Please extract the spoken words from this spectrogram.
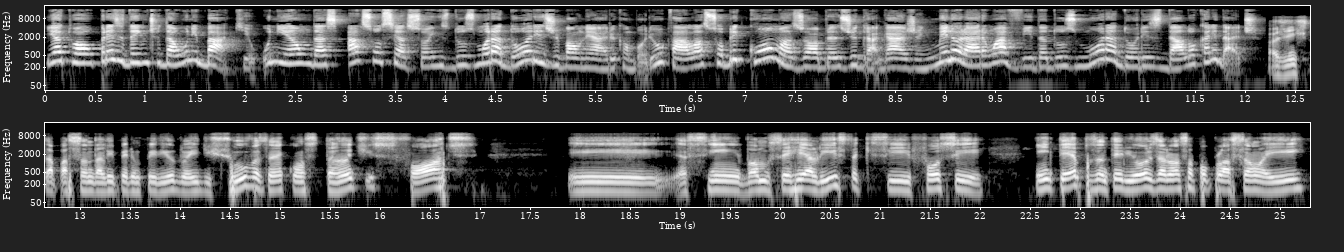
e atual presidente da Unibac, União das Associações dos Moradores de Balneário Camboriú, fala sobre como as obras de dragagem melhoraram a vida dos moradores da localidade. A gente está passando ali por um período aí de chuvas né, constantes, fortes, E assim, vamos ser realistas que se fosse em tempos anteriores a nossa população aí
